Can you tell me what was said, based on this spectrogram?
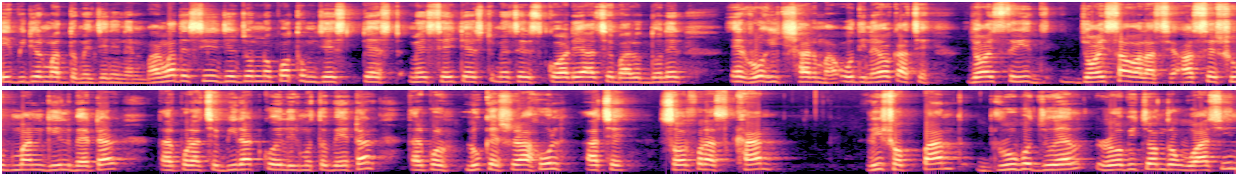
এই ভিডিওর মাধ্যমে জেনে নেন। বাংলাদেশ সিরিজের জন্য প্রথম যে টেস্ট ম্যাচ, সেই টেস্ট ম্যাচের স্কোয়াডে আছে ভারত দলের এর রোহিত শর্মা। অধিনায়ক আছে জয়শ্রী, জয়সাওয়াল আছে আছে শুভমান গিল, ব্যাটার। তারপর আছে বিরাট কোহলির মতো ব্যাটার। তারপর লুকেশ রাহুল, আছে সরফরাজ খান, ঋষভ পান্ত, ধ্রুব জুয়েল, রবিচন্দ্র ওয়াসিন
